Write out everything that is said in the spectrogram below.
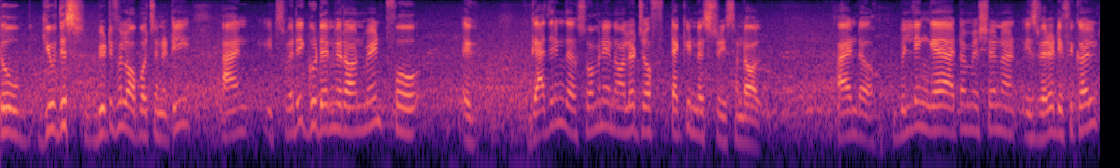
to give this beautiful opportunity and it's very good environment for uh, gathering the so many knowledge of tech industries and all and uh, building a automation is very difficult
